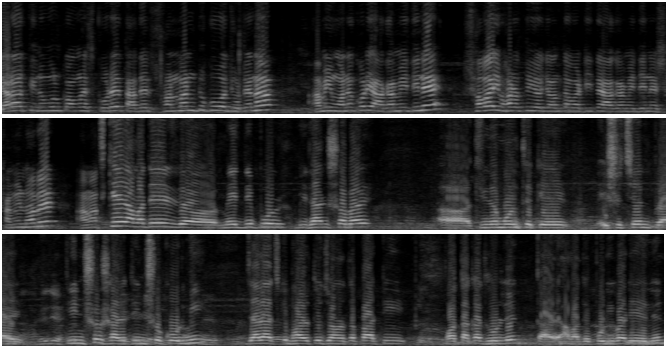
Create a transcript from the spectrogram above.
যারা তৃণমূল কংগ্রেস করে তাদের সম্মানটুকুও জোটে না। আমি মনে করি আগামী দিনে সবাই ভারতীয় জনতা পার্টিতে আগামী দিনে সামিল হবে। আজকে আমাদের মেদিনীপুর বিধানসভায় তৃণমূল থেকে এসেছেন প্রায় তিনশো সাড়ে তিনশো কর্মী। যারা আজকে ভারতীয় জনতা পার্টি পতাকা ধরলেন তার আমাদের পরিবারে এলেন।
